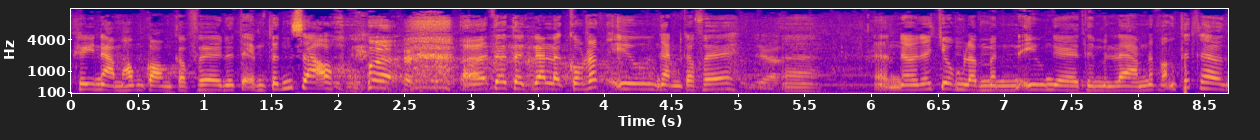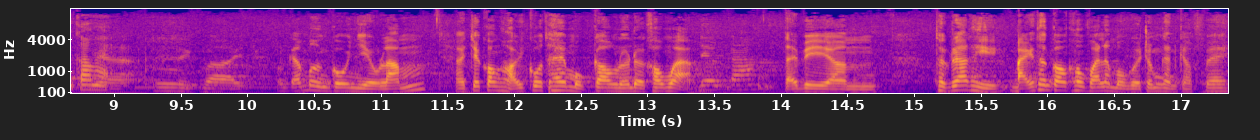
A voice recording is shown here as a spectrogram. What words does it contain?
Khi nào không còn cà phê nữa thì em tính sau. À, thế thực ra là cô rất yêu ngành cà phê. Dạ. à, nói chung là mình yêu nghề thì mình làm nó vẫn thích hơn con ạ. Dạ, tuyệt vời. Con cảm ơn cô nhiều lắm. À, cho con hỏi cô thêm một câu nữa được không ạ? Được con. Tại vì um, thực ra thì bản thân con không phải là một người trong ngành cà phê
